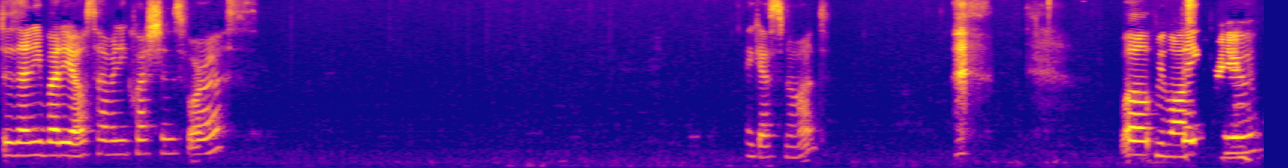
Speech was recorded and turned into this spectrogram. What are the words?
Does anybody else have any questions for us? I guess not. well, we lost thank you.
